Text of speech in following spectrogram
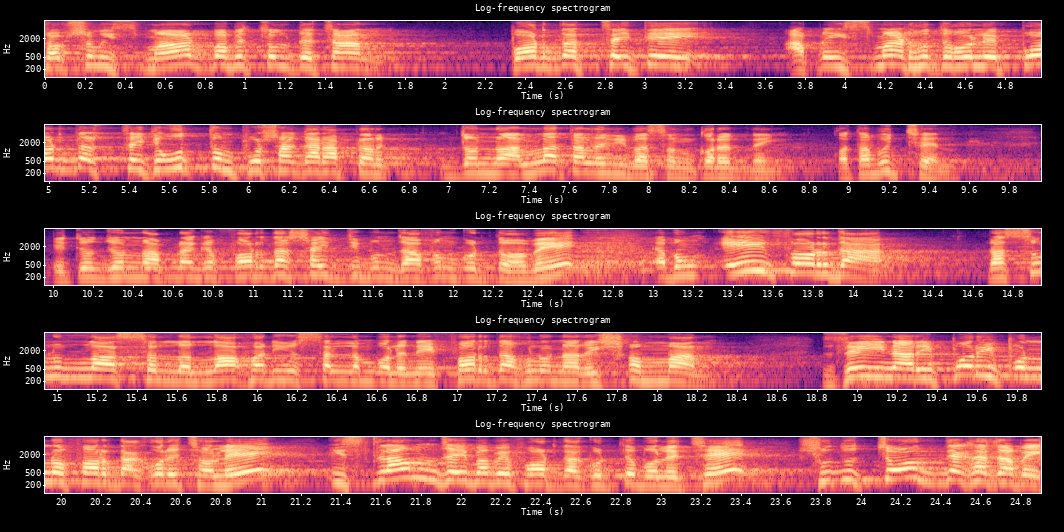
সবসময় স্মার্টভাবে চলতে চান। পর্দার চাইতে আপনি স্মার্ট হতে হলে পর্দার চাইতে উত্তম পোশাকার আপনার জন্য আল্লাহ তালা নির্বাচন করেন নাই। কথা বুঝছেন? এটার জন্য আপনাকে ফর্দার সাহিত জীবন যাপন করতে হবে এবং এই ফর্দা রাসুল্লাহ সাল্লাহ আলিয়াল্লাম বলেন, এই ফর্দা হলো নারী সম্মান। যেই নারী পরিপূর্ণ ফর্দা করে চলে, ইসলাম যেভাবে ফর্দা করতে বলেছে, শুধু চোখ দেখা যাবে,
